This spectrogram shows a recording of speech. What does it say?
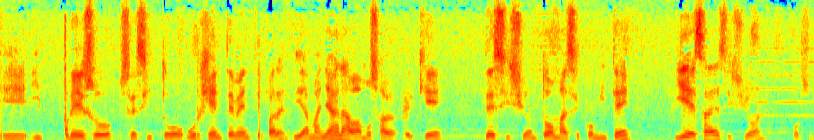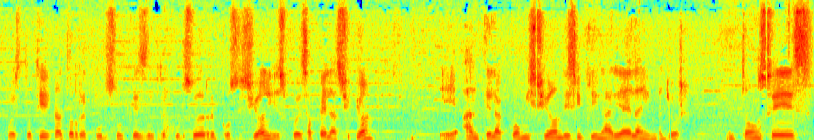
Y por eso se citó urgentemente para el día de mañana. Vamos a ver qué decisión toma ese comité. Y esa decisión, por supuesto, tiene otro recurso, que es el recurso de reposición y después apelación ante la comisión disciplinaria de la mayor. Entonces,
